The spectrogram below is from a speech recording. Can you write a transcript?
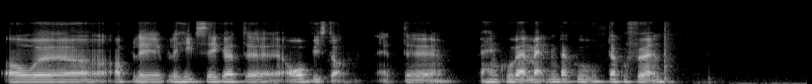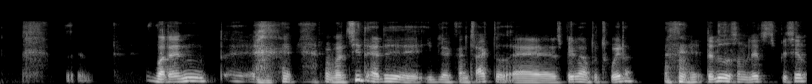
Og, øh, og blev, blev helt sikkert øh, overbevist om, at, øh, at han kunne være manden, der kunne, der kunne føre ind. Hvordan, øh, hvor tit er det, I bliver kontaktet af spillere på Twitter? det lyder som en lidt speciel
